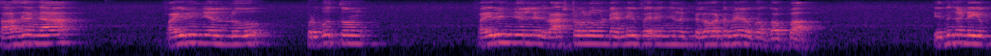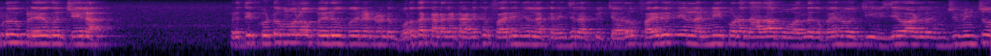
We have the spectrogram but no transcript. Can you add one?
సహజంగా ఫైర్ ఇంజన్లు ప్రభుత్వం ఫైర్ ఇంజన్లు రాష్ట్రంలో ఉండే అన్ని ఫైర్ ఇంజన్లు పిలవటమే ఒక గొప్ప. ఎందుకంటే ఎప్పుడూ ప్రయోగం చేయలే. ప్రతి కుటుంబంలో పెరిగిపోయినటువంటి బురద కడగటానికి ఫైర్ ఇంజిన్లు అక్కడి నుంచి రప్పించారు. ఫైర్ ఇంజిన్లు అన్నీ కూడా దాదాపు వందకు పైన వచ్చి విజయవాడలో ఇంచుమించు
